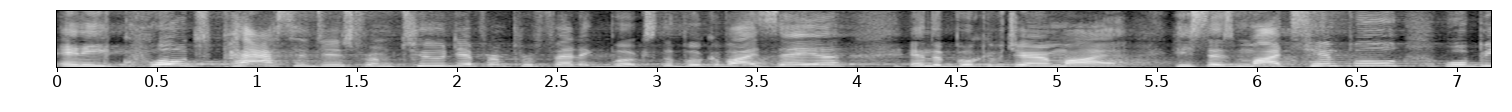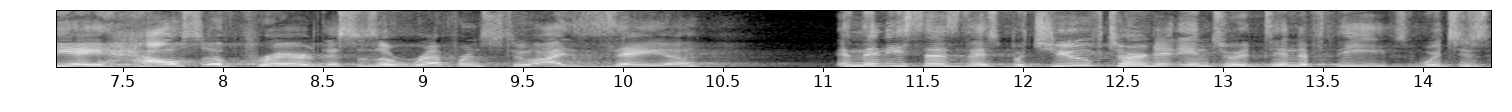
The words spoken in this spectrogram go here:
and he quotes passages from two different prophetic books the book of Isaiah and the book of Jeremiah. He says, My temple will be a house of prayer. This is a reference to Isaiah. And then he says this, but you've turned it into a den of thieves, which is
